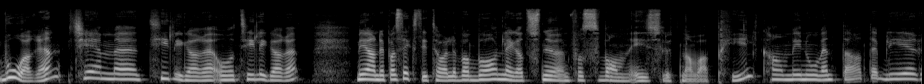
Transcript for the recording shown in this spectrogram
Våren kommer tidligere og tidligere. Medan det på 60-tallet var vanlig at snøen forsvant i slutten av april, kan vi nå vente at det blir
